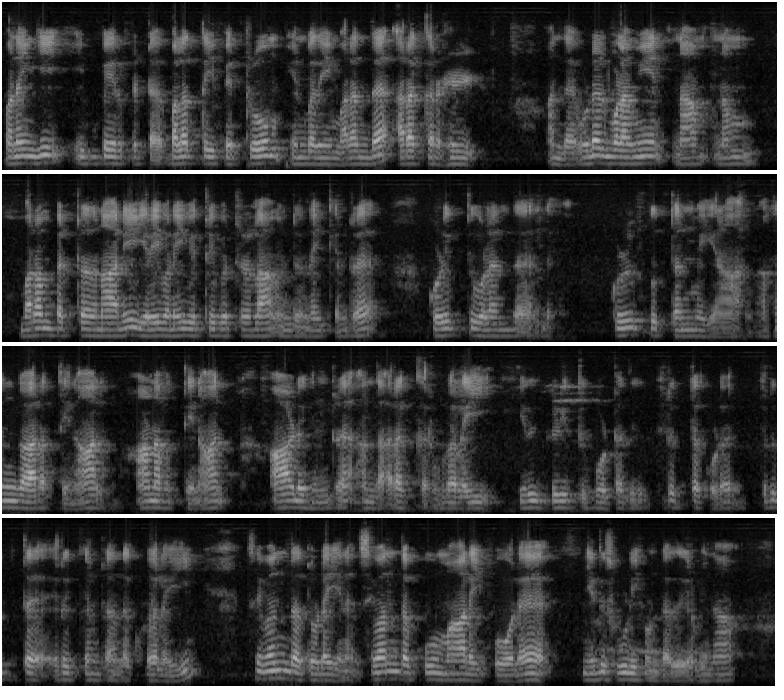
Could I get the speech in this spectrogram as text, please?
வணங்கி இப்பேற்பட்ட பலத்தை பெற்றோம் என்பதை மறந்த அரக்கர்கள். அந்த உடல் பலமே நாம் நம் வரம் பெற்றதனாலே இறைவனை வெற்றி பெற்றலாம் என்று நினைக்கின்ற கொழித்து வளர்ந்த அந்த கொழுப்புத்தன்மையினால் அகங்காரத்தினால் ஆணவத்தினால் ஆடுகின்ற அந்த அரக்கர் உடலை இது கிழித்து போட்டது திருத்த குடல் திருத்த இருக்கின்ற அந்த குடலை சிவந்த துடையின சிவந்த பூ மாலை போல எது சூடி கொண்டது அப்படின்னா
